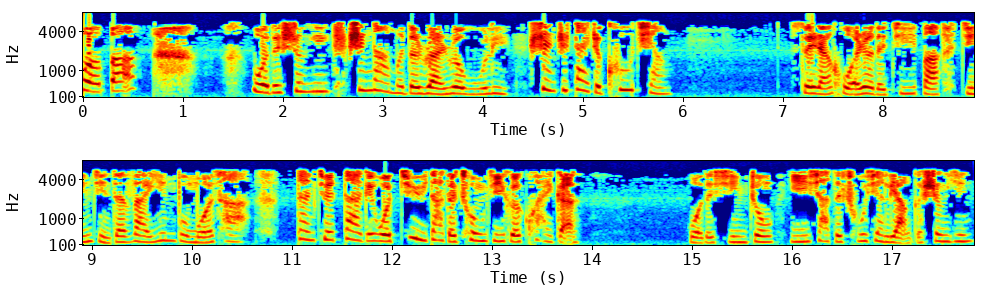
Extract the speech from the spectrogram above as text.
我吧！我的声音是那么的软弱无力，甚至带着哭腔。虽然火热的鸡巴仅仅在外阴部摩擦，但却带给我巨大的冲击和快感。我的心中一下子出现两个声音：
